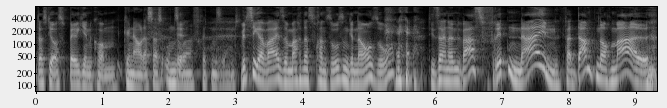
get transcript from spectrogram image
dass die aus Belgien kommen. Genau, dass das unsere ja. Fritten sind. Witzigerweise machen das Franzosen genauso. die sagen dann, was, Fritten? Nein! Verdammt nochmal!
